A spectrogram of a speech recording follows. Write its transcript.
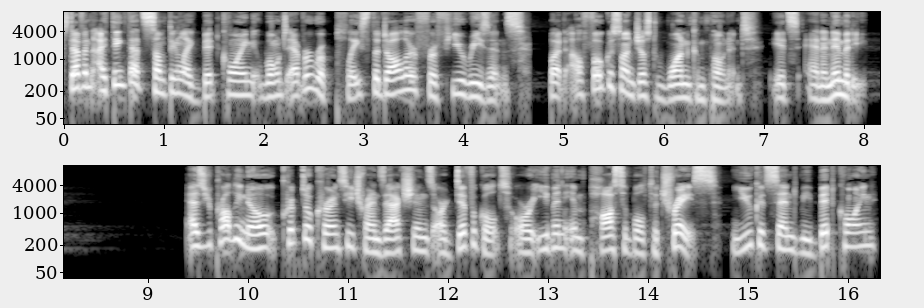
Stefan, I think that something like Bitcoin won't ever replace the dollar for a few reasons but I'll focus on just one component its anonymity. As you probably know, cryptocurrency transactions are difficult or even impossible to trace. You could send me Bitcoin,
